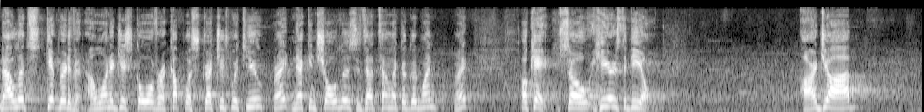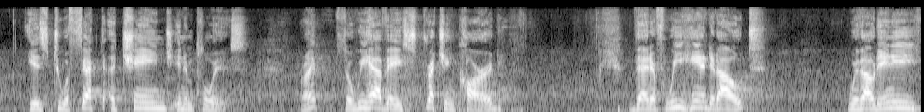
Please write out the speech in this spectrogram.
Now let's get rid of it. I want to just go over a couple of stretches with you, right? Neck and shoulders. Does that sound like a good one? Right? Okay, so here's the deal. Our job is to affect a change in employees, right? So we have a stretching card that if we hand it out without any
